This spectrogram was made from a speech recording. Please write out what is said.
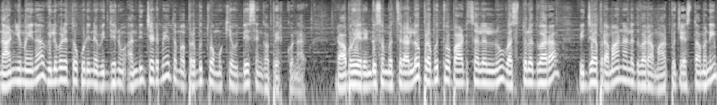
నాణ్యమైన విలువలతో కూడిన విద్యను అందించడమే తమ ప్రభుత్వ ముఖ్య ఉద్దేశంగా పేర్కొన్నారు. రాబోయే రెండు సంవత్సరాల్లో ప్రభుత్వ పాఠశాలలను వసతుల ద్వారా విద్యా ప్రమాణాల ద్వారా మార్పు చేస్తామని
